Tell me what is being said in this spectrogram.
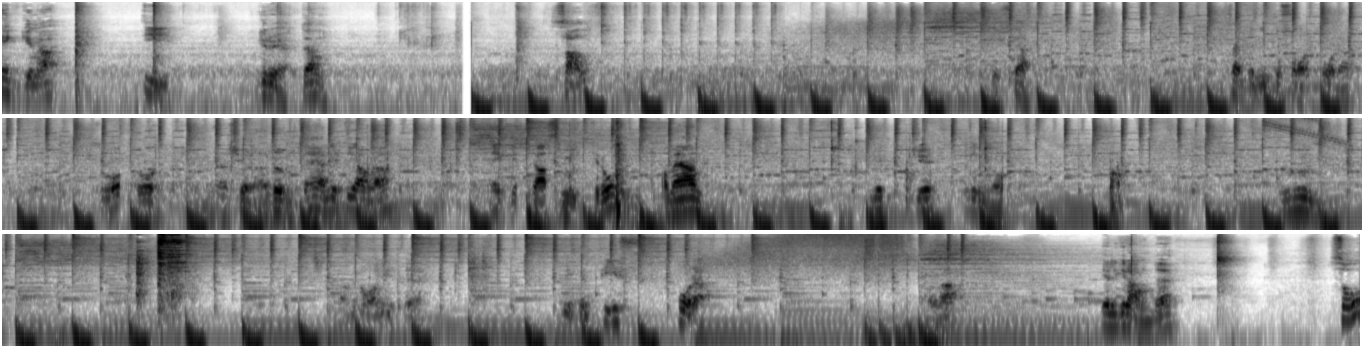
äggen i gröten. Salt. Just det. Sätter lite fart på det. Så, då kan jag köra runt det här lite grann. Ägget. Mikro. Ja men. Mycket innehåll. Mm. Man vill ha lite, lite piff på det. Kolla. El Grande.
